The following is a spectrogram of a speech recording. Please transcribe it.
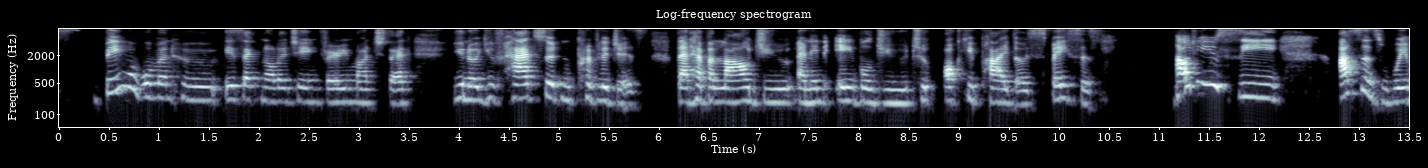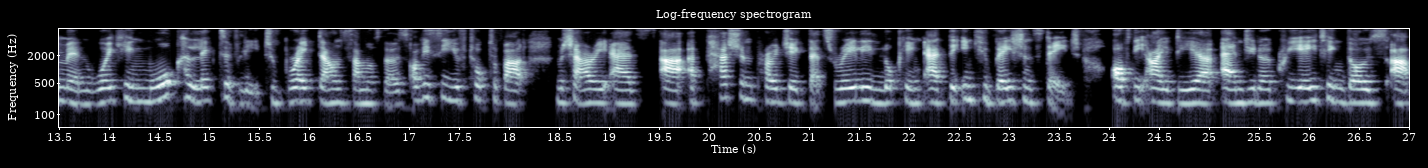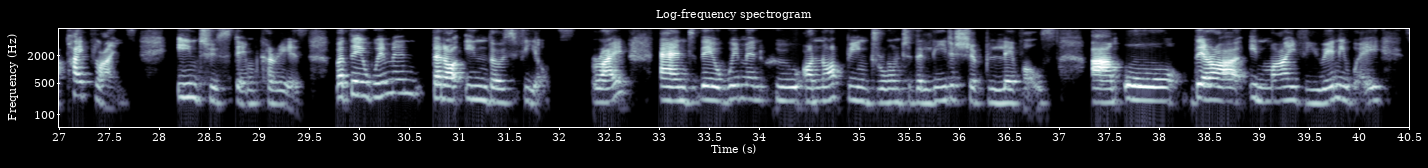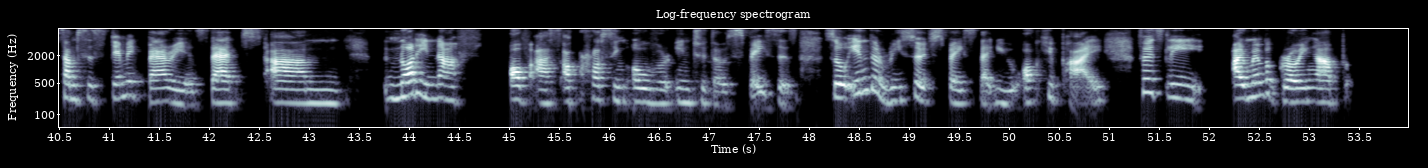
being a woman who is acknowledging very much that you know you've had certain privileges that have allowed you and enabled you to occupy those spaces how do you see us as women working more collectively to break down some of those? Obviously, you've talked about Mshauri as uh, a passion project that's really looking at the incubation stage of the idea and you know creating those uh, pipelines into STEM careers. But there are women that are in those fields right? And there are women who are not being drawn to the leadership levels, um, or there are, in my view anyway, some systemic barriers that um, not enough of us are crossing over into those spaces. So, in the research space that you occupy, firstly, I remember growing up,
